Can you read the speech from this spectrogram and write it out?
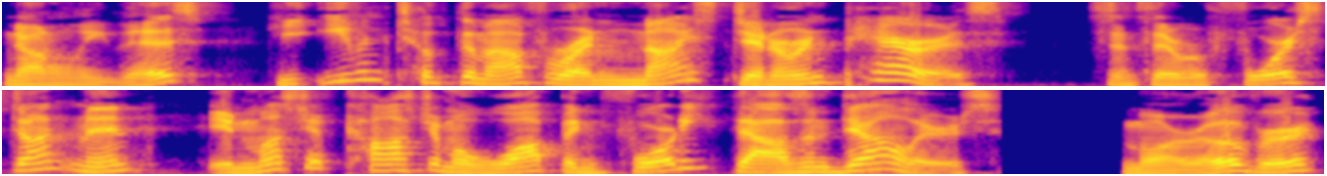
Not only this, he even took them out for a nice dinner in Paris. Since there were four stuntmen, it must have cost him a whopping $40,000. Moreover,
